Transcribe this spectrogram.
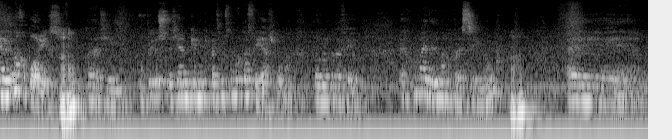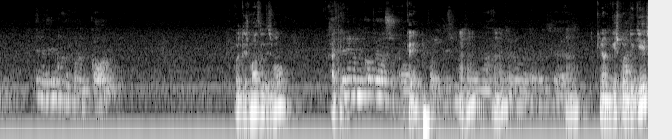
αντιδήμαρχο πόλης. Μμμ. Καταρχήν. Ο οποίος στο χέρι και είναι και υπεύθυνος στο νοικοταφείο, ας πούμε. Στο νοικοταφείο. Έχουμε αντιδήμαρχο Πρασίνου, Μμμ. ε, τον αντιδήμαρχο Οικονομικών. Πολιτισμό, αθλητισμό, Αυτό κάτι. είναι νομικό πρόσωπο Οκ. πολιτισμού. Μμμ, έχουμε μμμ. το- με το πολιτισμό. Μμμ. Κοινωνικής πολιτικής.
